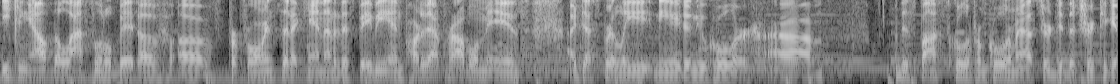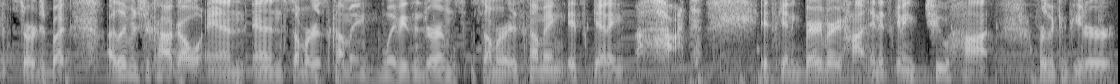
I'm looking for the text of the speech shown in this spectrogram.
eking out the last little bit of, of performance that I can out of this baby, and part of that problem is I desperately need a new cooler. Um, this box cooler from Cooler Master did the trick to get it started, but I live in Chicago and and summer is coming, ladies and germs. Summer is coming. It's getting hot. It's getting very very hot, and it's getting too hot for the computer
